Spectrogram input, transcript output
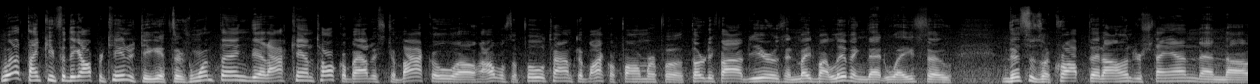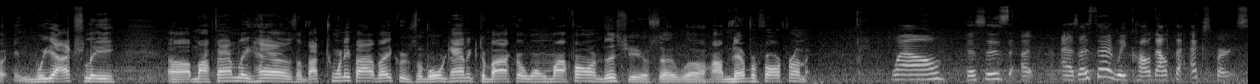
Well, thank you for the opportunity. If there's one thing that I can talk about is tobacco. Uh, I was a full-time tobacco farmer for 35 years and made my living that way. So this is a crop that I understand and uh, we actually, uh, my family has about 25 acres of organic tobacco on my farm this year. So uh, I'm never far from it. Well, this is, uh, as I said, we called out the experts.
